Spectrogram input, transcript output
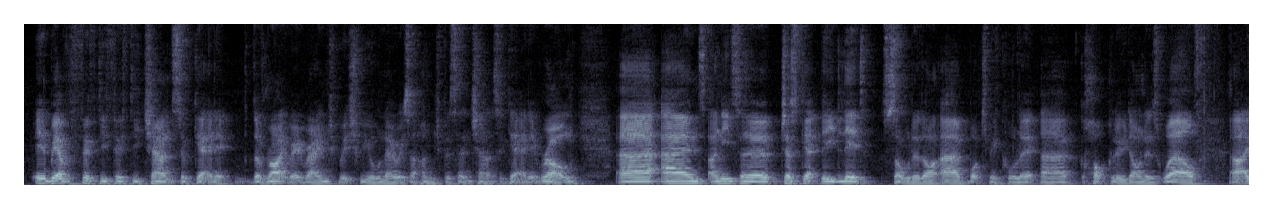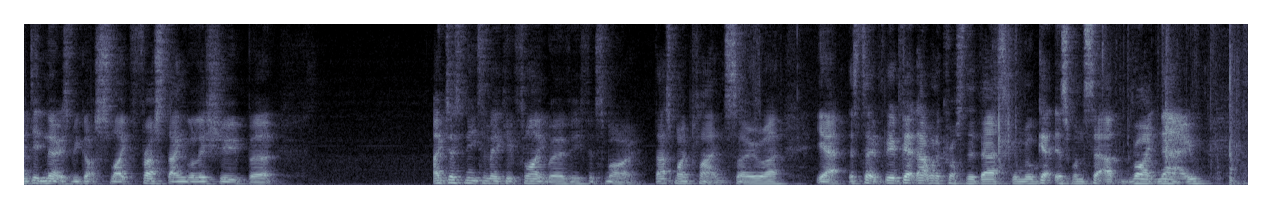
we have a 50-50 chance of getting it the right way round which we all know is a 100% chance of getting it wrong. Uh, and I need to just get the lid soldered on uh, what do we call it uh, hot glued on as well. Uh, I did notice we got a slight thrust angle issue but I just need to make it flight worthy for tomorrow. That's my plan. So uh, yeah let's take, we'll get that one across the desk and we'll get this one set up right now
